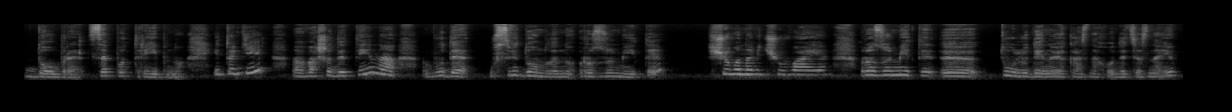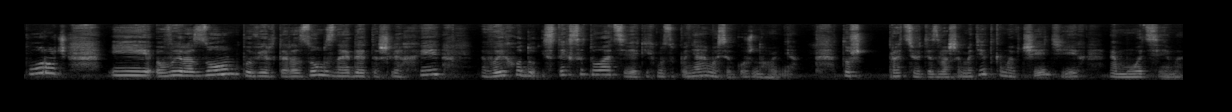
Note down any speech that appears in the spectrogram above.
добре, це потрібно. І тоді е, ваша дитина буде усвідомлено розуміти. Що вона відчуває, розуміти е, ту людину, яка знаходиться з нею поруч, і ви разом, повірте, разом знайдете шляхи виходу із тих ситуацій, в яких ми зупиняємося кожного дня. Тож працюйте з вашими дітками, вчіть їх емоціями.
